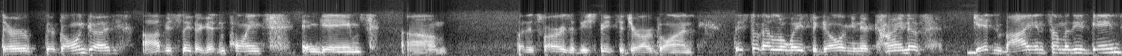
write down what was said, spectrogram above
they're they're going good. Obviously, they're getting points in games. Um, but as far as if you speak to Gerard Gallant, they still got a little ways to go. I mean, they're kind of getting by in some of these games,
